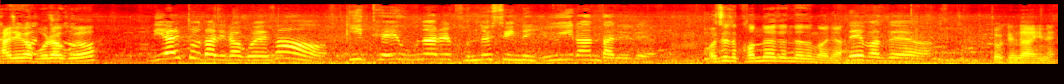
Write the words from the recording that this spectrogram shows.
다리가 뭐라고요? 리알토 다리라고 해서 이 대운하를 건널 수 있는 유일한 다리래요. 어쨌든 건너야 된다는 거냐? 네 맞아요. 또 계단이네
